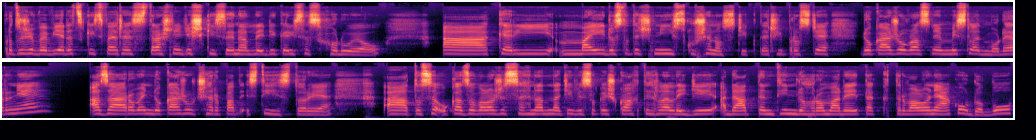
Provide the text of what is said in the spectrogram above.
protože ve vědecké sféře je strašně těžký sehnat lidi, kteří se shodují a který mají dostatečné zkušenosti, kteří prostě dokážou vlastně myslet moderně a zároveň dokážou čerpat i z té historie. A to se ukazovalo, že sehnat na těch vysokých školách tyhle lidi a dát ten tým dohromady, tak trvalo nějakou dobu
